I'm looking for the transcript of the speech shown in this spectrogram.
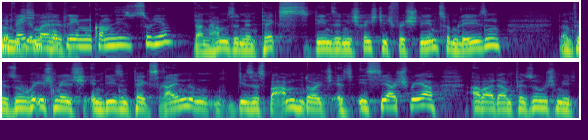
Mit welchen Problemen kommen Sie zu dir? Dann haben sie einen Text, den sie nicht richtig verstehen zum Lesen dann versuche ich mich in diesen Text rein. Dieses Beamtendeutsch, es ist ja schwer, aber dann versuche ich mich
